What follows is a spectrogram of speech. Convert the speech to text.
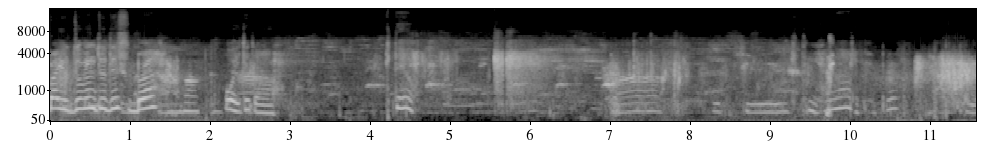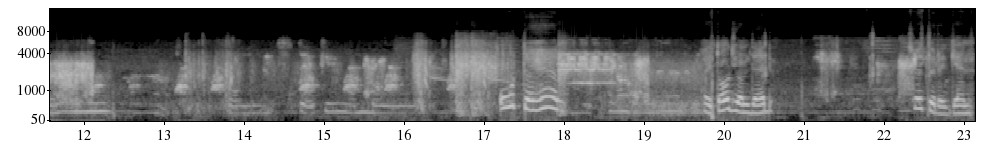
Bro, you doing to this, bruh? Oi, get out. Get out. Get the hell out of here, bro. What the hell? I told you I'm dead. Just do it again.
